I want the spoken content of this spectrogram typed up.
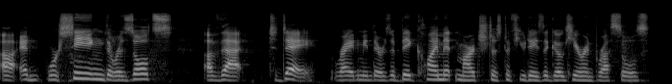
uh, and we're seeing the results of that today, right? I mean, there was a big climate march just a few days ago here in Brussels.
